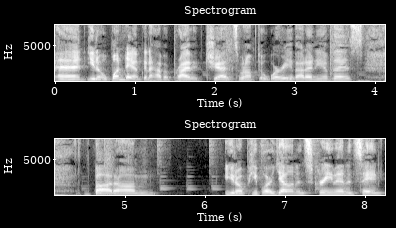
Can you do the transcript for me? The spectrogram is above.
And, you know, one day I'm gonna have a private jet, so I don't have to worry about any of this. But um, you know, people are yelling and screaming and saying,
